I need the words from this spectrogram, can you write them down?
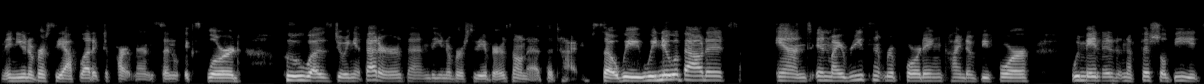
in university athletic departments and explored who was doing it better than the University of Arizona at the time. So we we knew about it. And in my recent reporting, kind of before we made it an official beat,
